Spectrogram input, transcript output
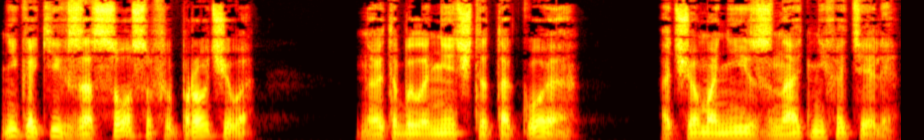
никаких засосов и прочего. Но это было нечто такое, о чем они и знать не хотели.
